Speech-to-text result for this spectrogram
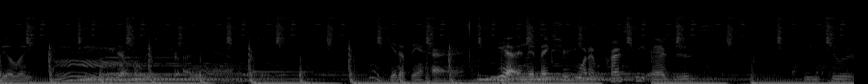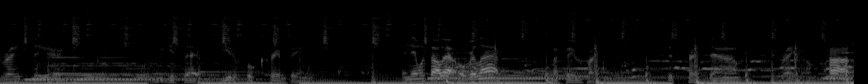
we don't to miss any filling. So you see? I'm gonna let you try it. Yeah, let me just let me get up in her. Yeah, and then make sure you want to press the edges into it right there. So you get that beautiful crimping. And then with all that overlap, it's my favorite part to do. Just press down right on top,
